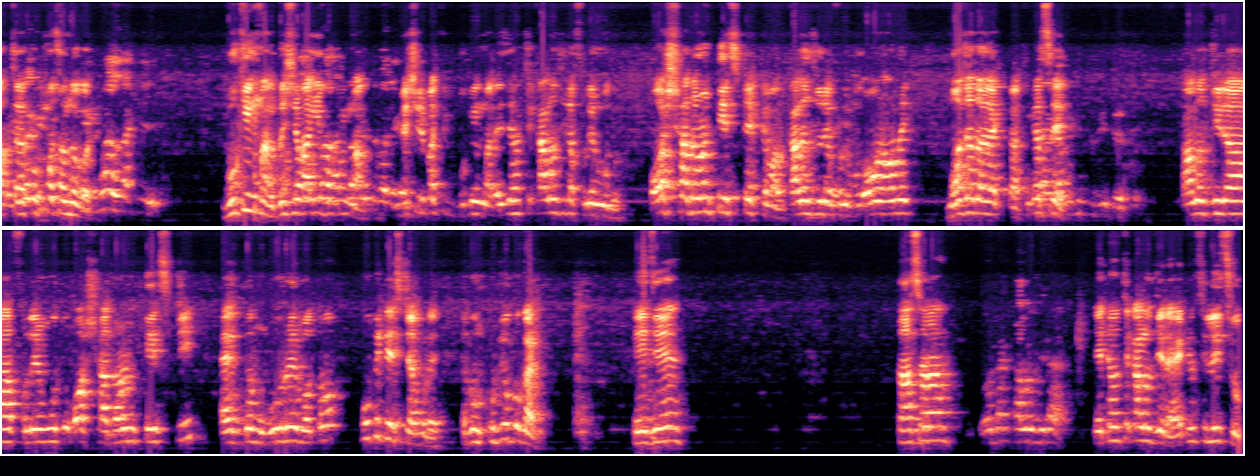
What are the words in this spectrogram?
বাচ্চারা খুব পছন্দ করে। বুকিং মাল বেশিরভাগই বুকিং মাল। বেশিরভাগই বুকিং মাল এই যে হচ্ছে কালো জিরা ফুলের মধু। অসাধারণ টেস্ট একটা মাল কালো জিরা ফুলের মধু। অনেক মজাদার একটা ঠিক আছে। কালো জিরা ফুলের মধু অসাধারণ টেস্টি একদম গুড়ের মতো খুবই টেস্টি আসলে এবং খুবই উপকারী। এই যে তাছাড়া এটা হচ্ছে কালো জিরা এটা হচ্ছে লিচু।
